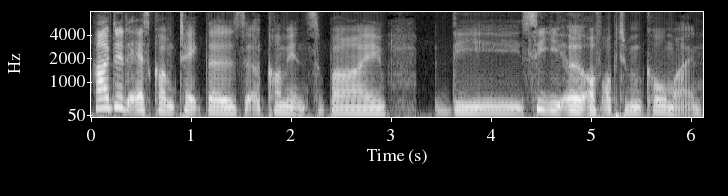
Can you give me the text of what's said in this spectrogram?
How did Eskom take those uh, comments by the CEO of Optimum Coal Mine?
